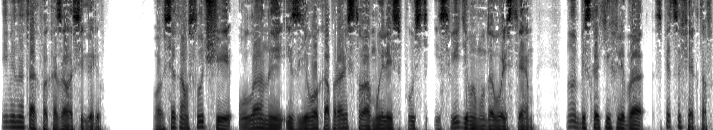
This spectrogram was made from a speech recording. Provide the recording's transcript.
Именно так показалось Игорю. Во всяком случае, уланы из его капральства мылись пусть и с видимым удовольствием, но без каких-либо спецэффектов.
